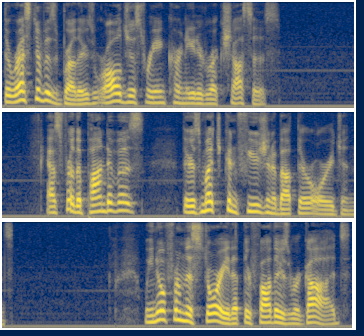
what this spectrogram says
The rest of his brothers were all just reincarnated Rakshasas. As for the Pandavas, there is much confusion about their origins. We know from the story that their fathers were gods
